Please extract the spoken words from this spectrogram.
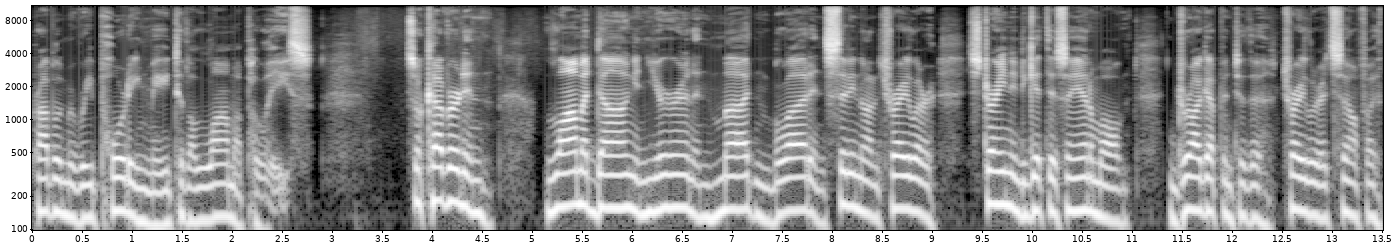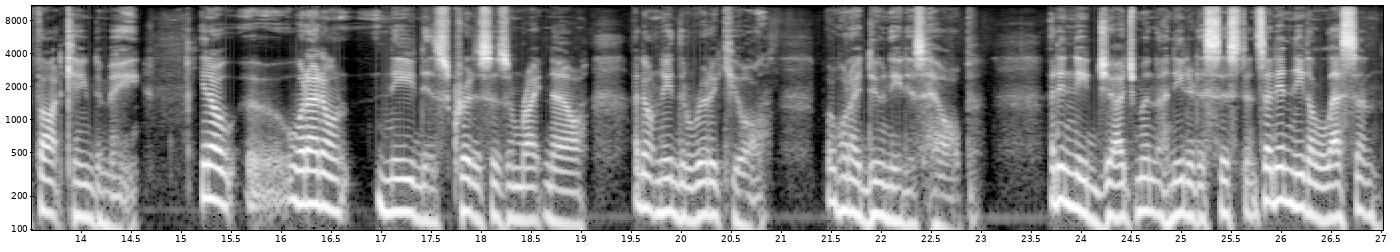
probably reporting me to the llama police. So, covered in llama dung and urine and mud and blood and sitting on a trailer, straining to get this animal drug up into the trailer itself, a thought came to me. You know, uh, what I don't need is criticism right now. I don't need the ridicule. But what I do need is help. I didn't need judgment. I needed assistance. I didn't need a lesson.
